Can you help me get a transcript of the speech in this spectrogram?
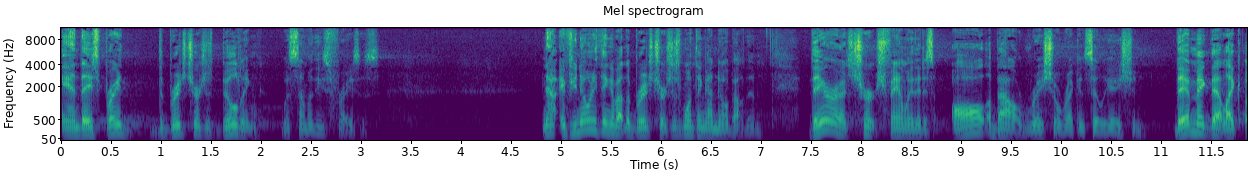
And they sprayed the Bridge Church's building with some of these phrases. Now, if you know anything about the Bridge Church, there's one thing I know about them. They are a church family that is all about racial reconciliation. They make that like,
